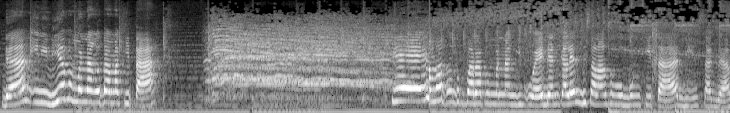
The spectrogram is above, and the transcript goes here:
Dan ini dia pemenang utama kita. Yeay, selamat untuk para pemenang giveaway dan kalian bisa langsung hubungi kita di Instagram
